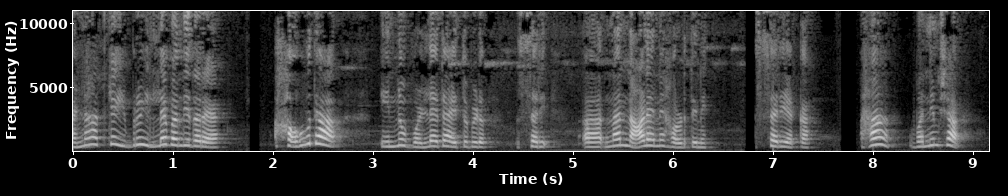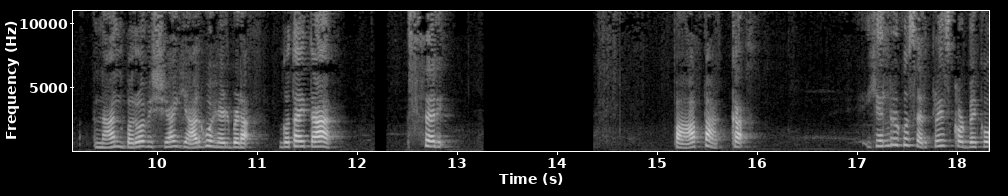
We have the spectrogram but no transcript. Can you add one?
ಅಣ್ಣ ಅದಕ್ಕೆ ಇಬ್ರು ಇಲ್ಲೇ ಬಂದಿದ್ದಾರೆ. ಹೌದಾ? ಇನ್ನು ಒಳ್ಳೇದಾಯ್ತು ಬಿಡು. ಸರಿ ನಾನು ನಾಳೆನೇ ಹೊರಡ್ತೀನಿ. ಸರಿ ಅಕ್ಕ. ಹಾಂ, ಒಂದು ನಿಮಿಷ. ನಾನು ಬರೋ ವಿಷಯ ಯಾರಿಗೂ ಹೇಳಬೇಡ. ಗೊತ್ತಾಯ್ತಾ? ಸರಿ. ಪಾಪ ಅಕ್ಕ. ಎಲ್ರಿಗೂ ಸರ್ಪ್ರೈಸ್ ಕೊಡಬೇಕು.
